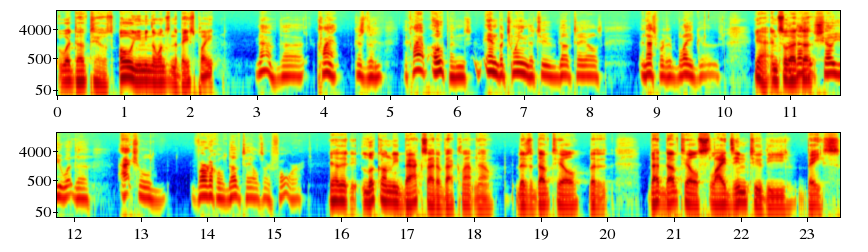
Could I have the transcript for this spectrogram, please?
What dovetails? Oh, you mean the ones in the base plate? No, the clamp because the the clamp opens in between the two dovetails, and that's where the blade goes. Yeah, and so that doesn't does, show you what the actual vertical dovetails are for. Yeah, look on the back side of that clamp now. There's a dovetail that that dovetail slides into the base.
